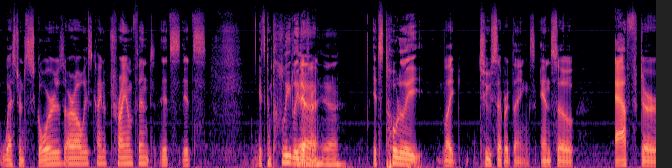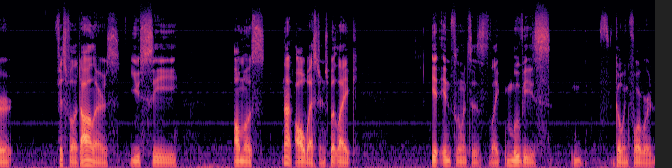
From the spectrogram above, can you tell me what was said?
western scores are always kind of triumphant. It's it's it's completely yeah, different. Yeah. it's totally like two separate things. And so after fistful of dollars you see almost not all westerns but like it influences like movies going forward.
